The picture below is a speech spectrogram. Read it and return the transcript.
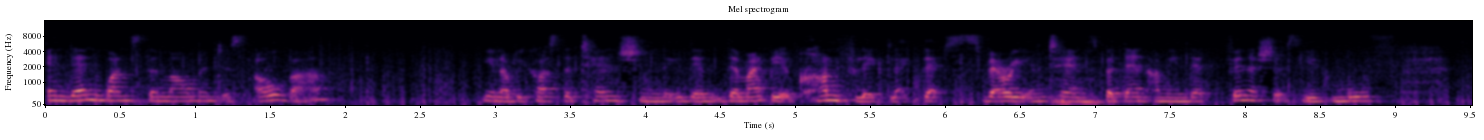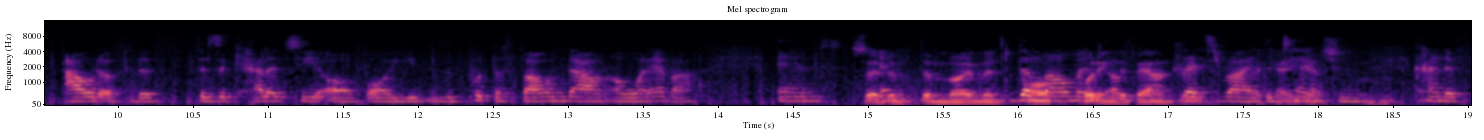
and then once the moment is over, you know, because the tension, then there might be a conflict, like that's very intense, but then, I mean, that finishes. You move out of the physicality of, or you put the phone down or whatever. And so the, and the moment the of moment putting of the boundary. that's right the Okay, yeah. tension Mhm. kind of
